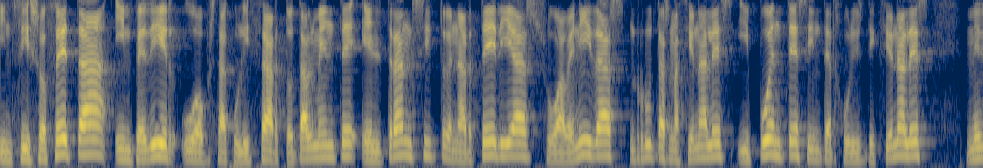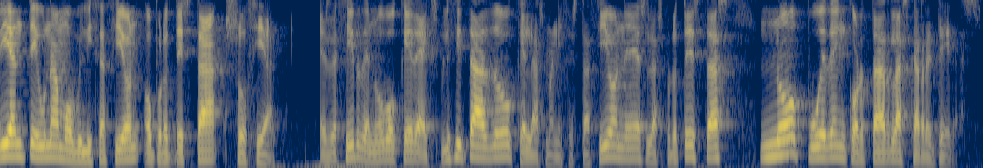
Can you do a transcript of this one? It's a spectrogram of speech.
Inciso Z, impedir u obstaculizar totalmente el tránsito en arterias o avenidas, rutas nacionales y puentes interjurisdiccionales mediante una movilización o protesta social. Es decir, de nuevo queda explicitado que las manifestaciones, las protestas, no pueden cortar las carreteras.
